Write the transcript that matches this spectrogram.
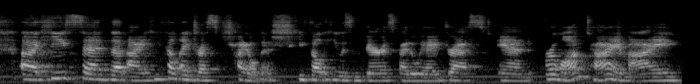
uh, he said that I he felt I dressed childish. He felt he was embarrassed by the way I dressed, and for a long time I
